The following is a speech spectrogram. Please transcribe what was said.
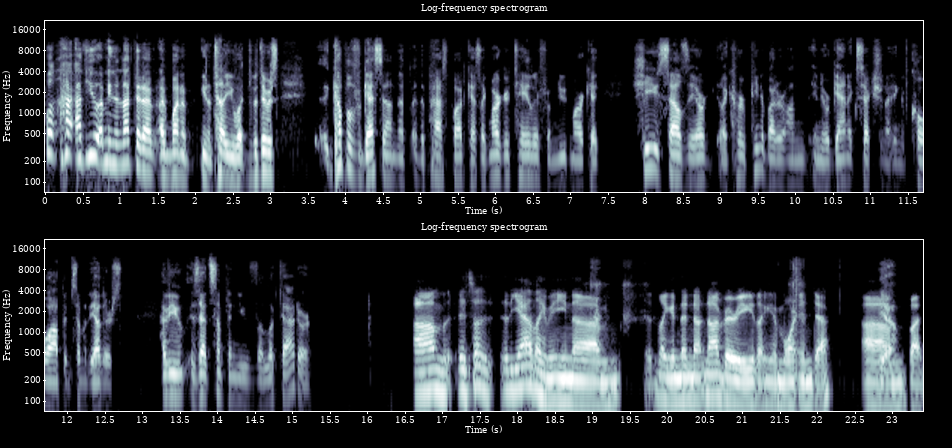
Well, have you? I mean, not that I, I want to, you know, tell you what, but there was a couple of guests on the the past podcast, like Margaret Taylor from Nude Market. She sells the like her peanut butter on in the organic section, I think, of Co-op and some of the others. Have you? Is that something you've uh, looked at or? Um, it's a yeah, like I mean, um, like not not very like more in depth. Um, yeah. but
